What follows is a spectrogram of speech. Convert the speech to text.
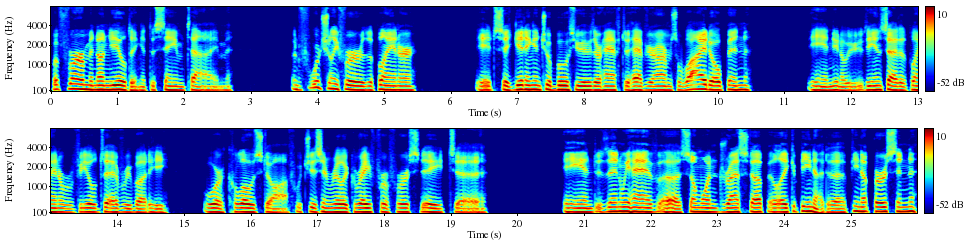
but firm and unyielding at the same time. Unfortunately for the planner, it's uh, getting into a booth. You either have to have your arms wide open and, you know, the inside of the planner revealed to everybody or closed off, which isn't really great for a first date. Uh, and then we have uh, someone dressed up like a peanut, a peanut person,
